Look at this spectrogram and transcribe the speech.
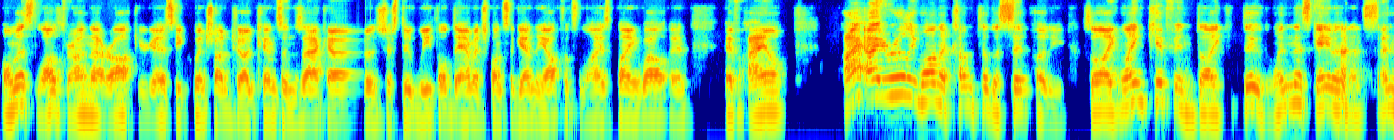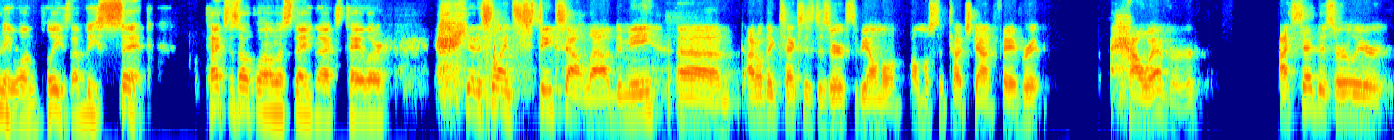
Ole Miss loves around that rock. You're going to see Quinshon Judkins and Zach Evans just do lethal damage once again. The offensive line is playing well, and if I don't I, I really want to come to the sit hoodie. So like Lane Kiffin, like, dude, win this game and then send me one, please. That'd be sick. Texas, Oklahoma State next, Taylor. Yeah, this line stinks out loud to me. Um, I don't think Texas deserves to be almost almost a touchdown favorite. However, I said this earlier.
